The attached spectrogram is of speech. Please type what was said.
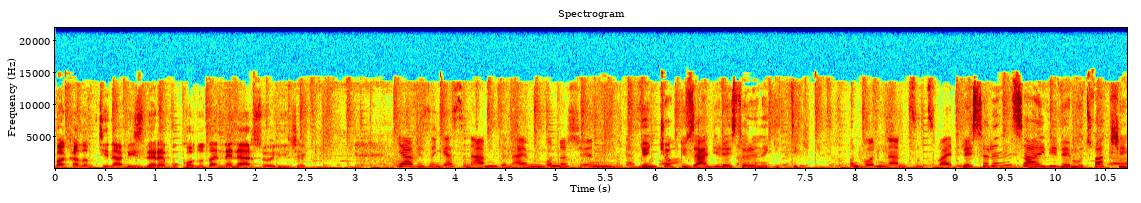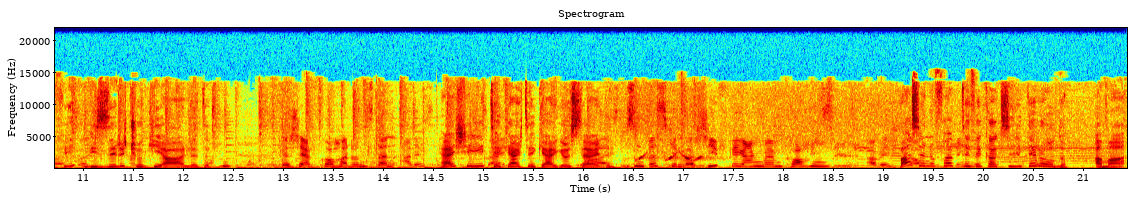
Bakalım Tina bizlere bu konuda neler söyleyecek. Ja, wir sind gestern Abend in einem wunderschönen Dün çok güzel bir restorana gittik. und wurden dann zu zweit. Restoranın sahibi ve mutfak şefi bizleri çok iyi ağırladı. Der Chefkoch hat uns dann alles. Her şeyi teker teker gösterdi. Es ist ein bisschen was schief gegangen beim Kochen, aber ich Bazen ufak tefek aksilikler oldu. Ama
